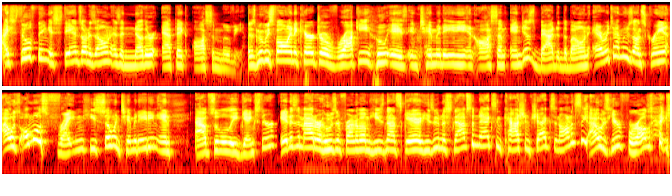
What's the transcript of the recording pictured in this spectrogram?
I still think it stands on its own as another epic, awesome movie. This movie's following a character of Rocky who is intimidating and awesome and just bad to the bone. Every time he was on screen, I was almost frightened. He's so intimidating and absolutely gangster. It doesn't matter who's in front of him. He's not scared. He's to snap some necks and cash some checks. And honestly, I was here for it. I was like,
